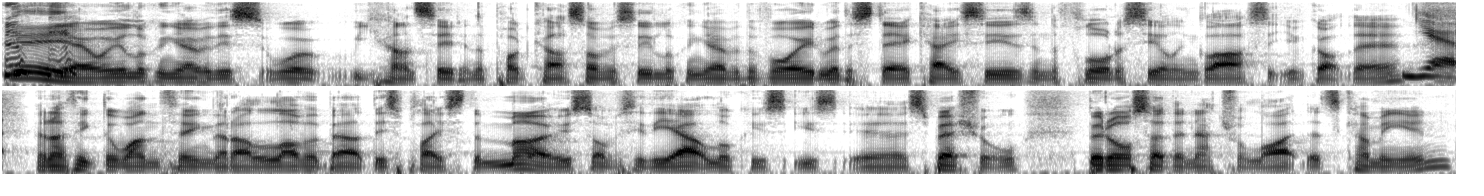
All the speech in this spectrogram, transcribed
yeah. Well, you're looking over this. Well, you can't see it in the podcast, obviously. Looking over the void where the staircase is and the floor to ceiling glass that you've got there. Yeah. And I think the one thing that I love about this place the most, obviously, the outlook is is uh, special, but also the natural light that's coming in.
